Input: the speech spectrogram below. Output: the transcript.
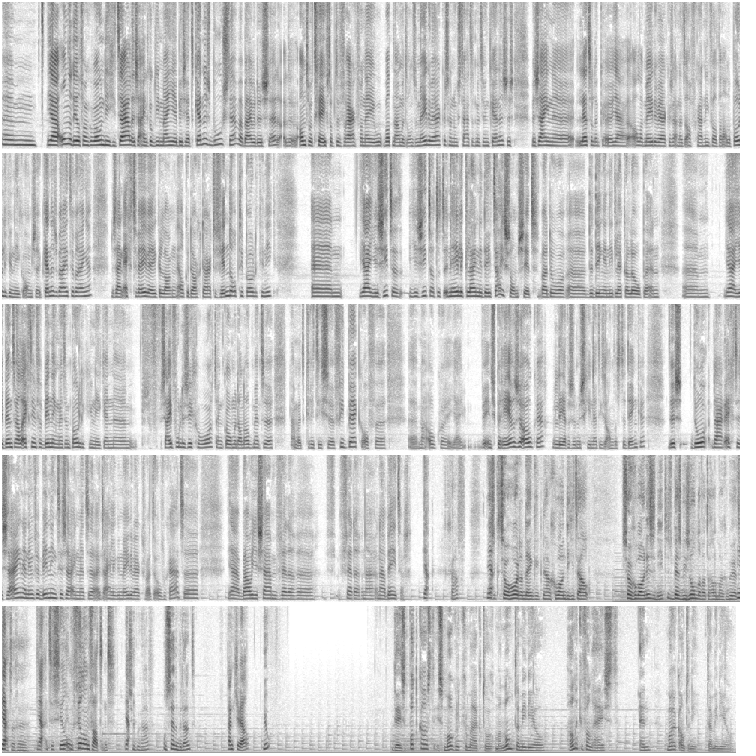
Um, ja, onderdeel van gewoon digitaal is eigenlijk ook die Mijn JBZ kennisboost. Hè, waarbij we dus hè, antwoord geeft op de vraag van hey, wat nou met onze medewerkers en hoe staat het met hun kennis. Dus we zijn uh, letterlijk uh, ja, alle medewerkers aan het afgaan, in ieder geval van alle polyklinieken, om ze kennis bij te brengen. We zijn echt twee weken lang elke dag daar te vinden op die polykliniek. En ja, je ziet, het, je ziet dat het in hele kleine details soms zit, waardoor uh, de dingen niet lekker lopen. En um, ja, je bent wel echt in verbinding met een polykliniek. En uh, zij voelen zich gehoord en komen dan ook met, uh, nou, met kritische feedback. Of, uh, maar ook, ja, we inspireren ze ook. Hè? We leren ze misschien net iets anders te denken. Dus door daar echt te zijn en in verbinding te zijn met uiteindelijk de medewerkers waar het over gaat, ja, bouw je samen verder, verder naar, naar beter. Ja. Gaaf. Als ja. ik het zo hoor, dan denk ik, nou gewoon digitaal zo gewoon is het niet. Het is best bijzonder wat er allemaal gebeurt. Ja, er, uh, ja het is heel veelomvattend. Ja. Super gaaf. Ontzettend bedankt. Dankjewel. Jo. Deze podcast is mogelijk gemaakt door Manon Taminio, Hanneke van Heijst en Mark Anthony Taminio.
